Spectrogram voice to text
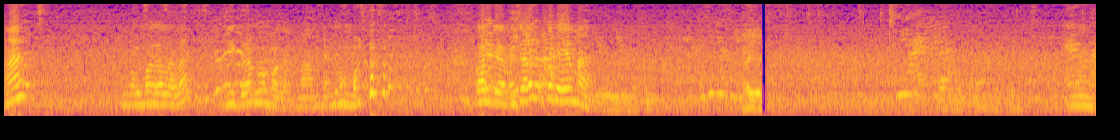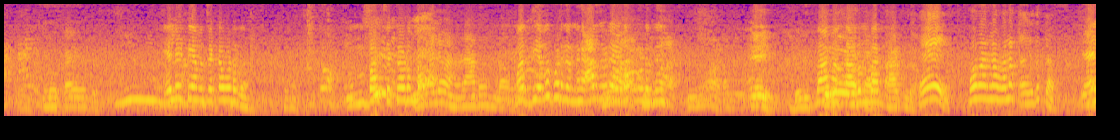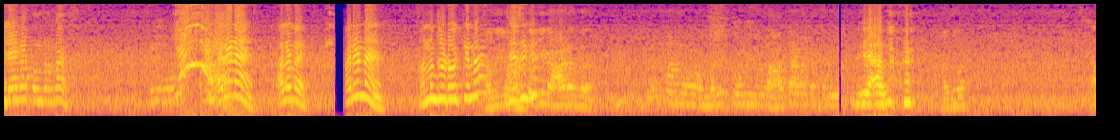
ಆ? ನಿಮ್ಮ ಅಮ್ಮಗಲ್ಲಲ್ಲ ಈ ಗಂಡ ಮೊಮ್ಮಗ ನಾನು ಹೆಣ್ಣು ಮೊಮ್ಮಗ. ಅಲ್ವೇ ಮಜಾಳ ಏಮ್ಮ. ಎಲ್ಲಿಟ್ಟಿ ಅಮ್ಮ ಚಕ್ಕ ಹೊಡೆದು? ಬಾ ಚಕ್ಕ ಆಡೋಣ ಮತ್ ಯಾವಾಗ ಕೊಡ್ದೆ ಯಾರ ಜೋಡಿ ಆಡಕ್ ಏಯ್ ಬಾ ಮತ್ತ ಆಡೋಣ ಬಾ. ಏಯ್ ಹೋಗಲ್ಲ ಹೊಲಕ್ ಇದಕ್ಕ. ಕುಂದ್ರ ಬಾ ಅರುಣ ಅಲ್ಲೋಣ ಅರುಣ ಅನ್ನೊಂದ್ ಜೋಡಿ ಹೋಗ್ತೇನ ಜೇಜಿಗೆ ಆಡೋದು ಆಟ ಆಡಕಂತ ಅದು?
